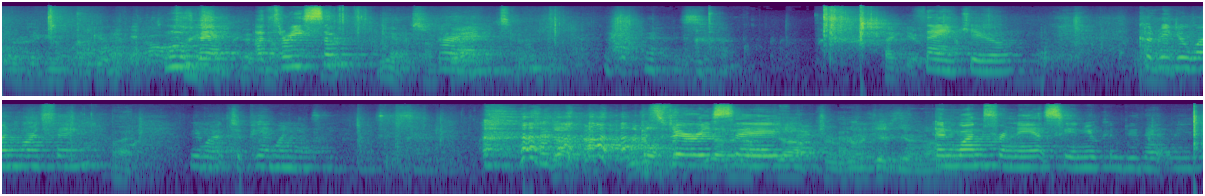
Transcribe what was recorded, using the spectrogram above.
there? Here, we'll get it. Move in. A threesome? Yes. All right. Thank you. Thank you. Could we do one more thing? What? We want to pin. It's It's very safe. We're gonna get you another. And one for Nancy, and you can do that later.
